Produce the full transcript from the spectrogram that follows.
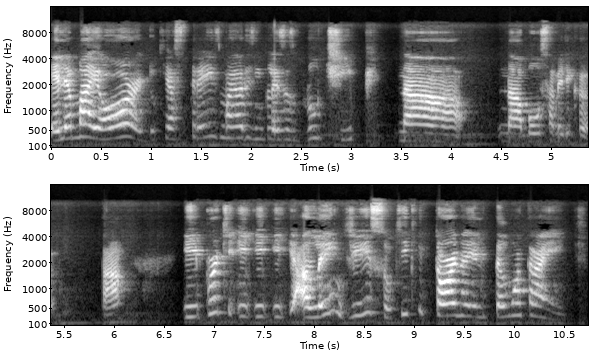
Ele é maior do que as três maiores empresas blue chip na, na Bolsa Americana, tá? E, porque, e, e, além disso, o que, que torna ele tão atraente?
